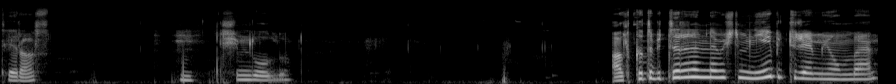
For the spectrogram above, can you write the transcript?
Teras. Şimdi oldu. Alt katı bitiririm demiştim. Niye bitiremiyorum ben?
